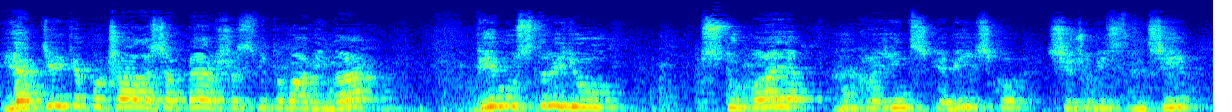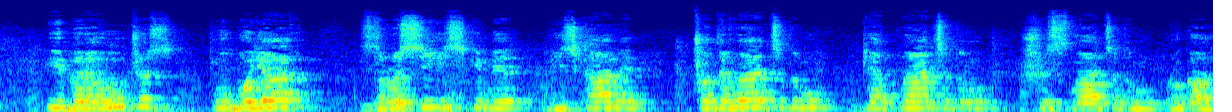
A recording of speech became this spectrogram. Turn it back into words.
І як тільки почалася Перша світова війна, він у стрію вступає в українське військо січові стрільці і бере участь у боях з російськими військами в 14, 15, 16 роках.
